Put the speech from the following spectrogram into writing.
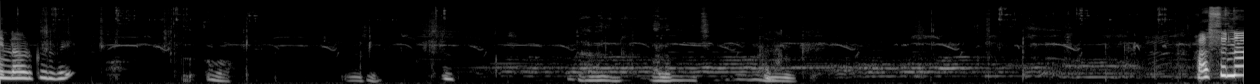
ఇలా ఉడుకుంది আসনা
